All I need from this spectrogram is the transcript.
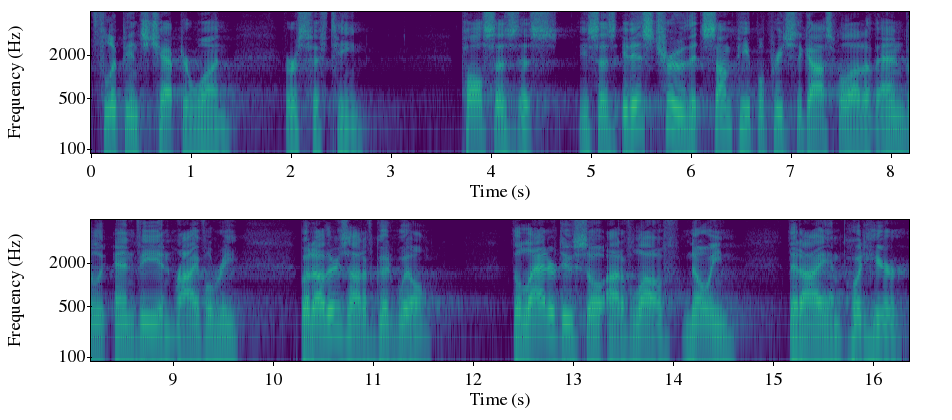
Philippians chapter 1, verse 15. Paul says this. He says, It is true that some people preach the gospel out of envy and rivalry, but others out of goodwill. The latter do so out of love, knowing that I am put here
